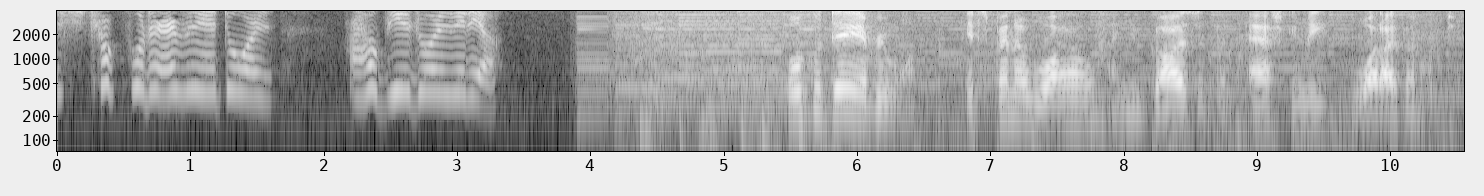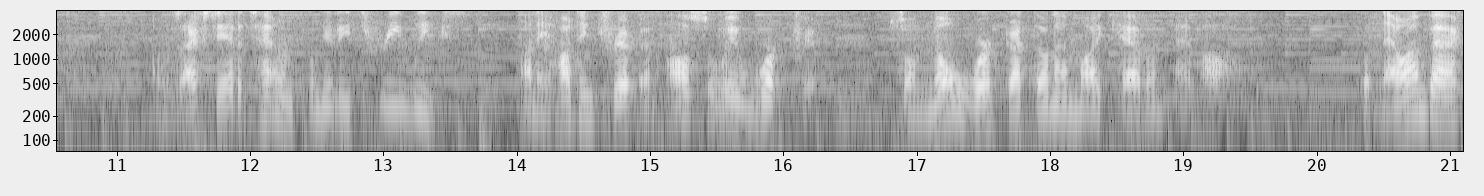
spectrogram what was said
this is Chuck Porter Everything Outdoors. I hope you enjoy the video. Well, good day, everyone. It's been a while, and you guys have been asking me what I've been up to. I was actually out of town for nearly three weeks on a hunting trip and also a work trip, so no work got done on my cabin at all. But now I'm back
